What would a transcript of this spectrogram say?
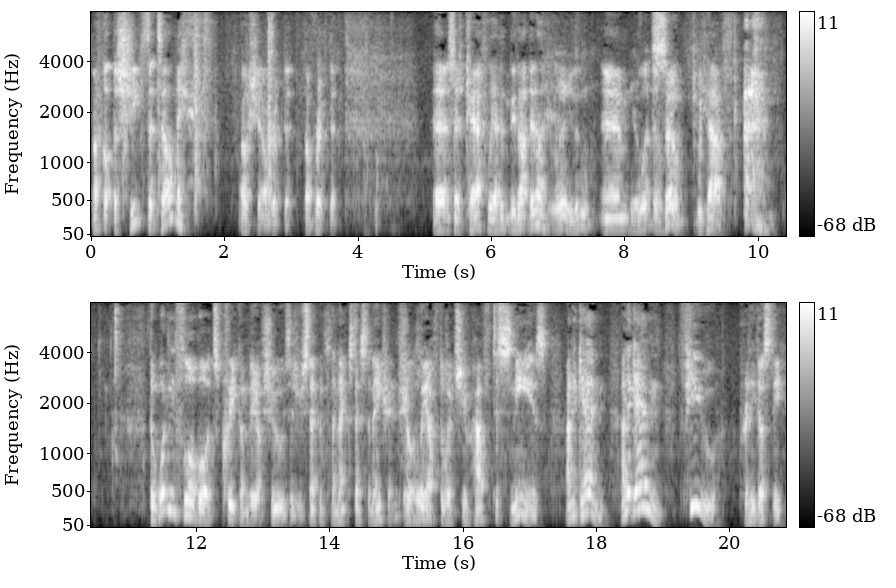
I've got the sheets that tell me. Oh shit, I've ripped it. I've ripped it. Uh, it says carefully, I didn't do that, did I? No, you didn't. Um, You're let down. So, we have. the wooden floorboards creak under your shoes as you step into the next destination. Shortly Mhm. afterwards, you have to sneeze. And again, and again. Phew, pretty dusty.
